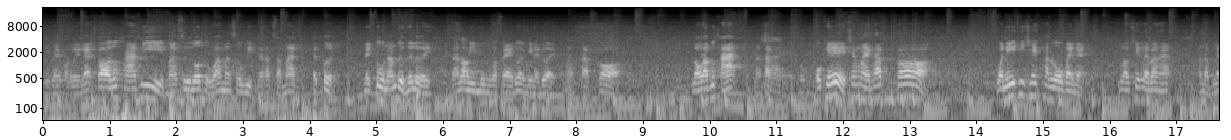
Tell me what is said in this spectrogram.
มีแบรนด์ของตัวเองและก็ลูกค้าที่มาซื้อรถหรือว่ามาเซอร์วิสนะครับ สามารถไปเปิดในตู้น้ำดื่มได้เลยนะเรามีมุมกาแฟด้วยมีอะไรด้วยนะครับ ก็รองรับลูกค้านะครับใช่ผมโอเคช่างใหม่ครับ ก็วันนี้ที่เช็คพันโลไปเนี่ย เราเช็คอะไรบ้างฮะอันดับแร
